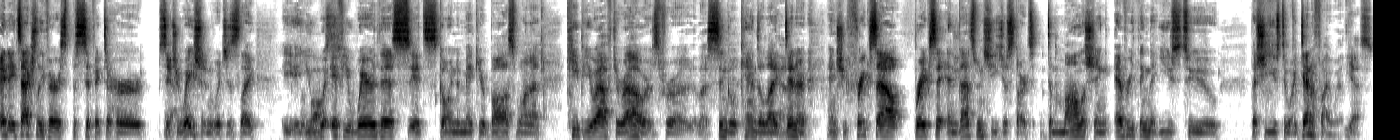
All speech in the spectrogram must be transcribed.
and it's actually very specific to her situation, which is like, you boss. if you wear this, it's going to make your boss want to keep you after hours for a, a single candlelight Yeah. dinner. And she freaks out, breaks it, and that's when she just starts demolishing everything that used to that she used to identify with. Yes.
